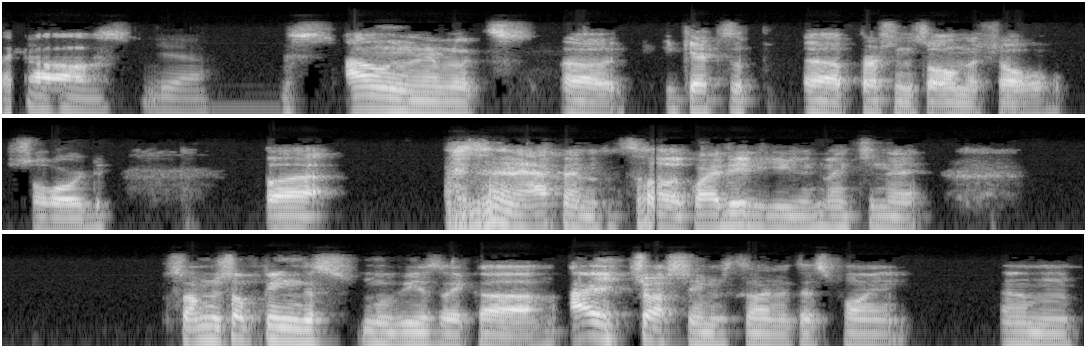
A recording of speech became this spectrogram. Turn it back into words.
Like uh, mm-hmm. yeah. I don't even remember like uh he gets a, a person's soul on the show, sword, but it didn't happen. So like, why did you mention it? So I'm just hoping this movie is like uh I trust James Gunn at this point. Um,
